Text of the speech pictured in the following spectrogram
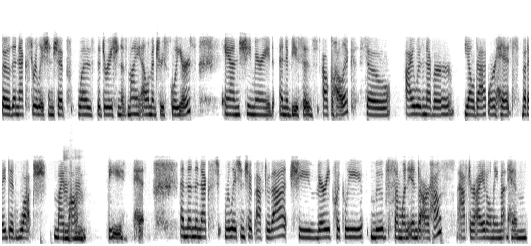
So the next relationship was the duration of my elementary school years. And she married an abusive alcoholic. So I was never yelled at or hit, but I did watch my mm-hmm. mom be hit. And then the next relationship after that, she very quickly moved someone into our house after I had only met him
